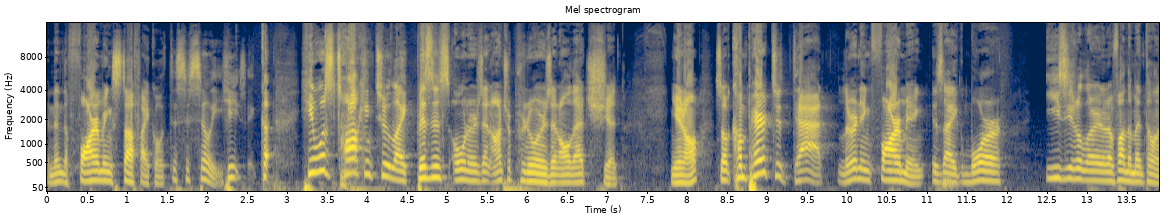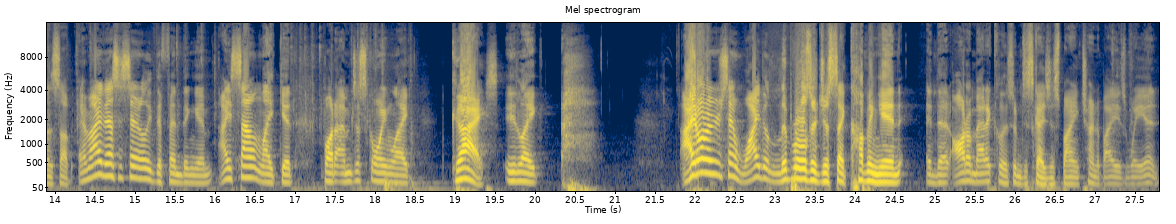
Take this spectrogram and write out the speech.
And then the farming stuff, I go, this is silly. He he was talking to like business owners and entrepreneurs and all that shit, you know. So compared to that, learning farming is like more easy to learn the fundamental and stuff. Am I necessarily defending him? I sound like it, but I'm just going like, guys, it like, I don't understand why the liberals are just like coming in and then automatically assume this guy's just buying, trying to buy his way in,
